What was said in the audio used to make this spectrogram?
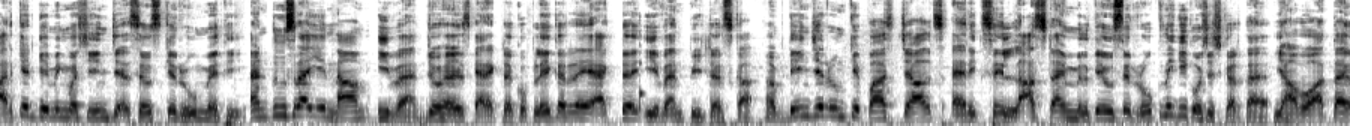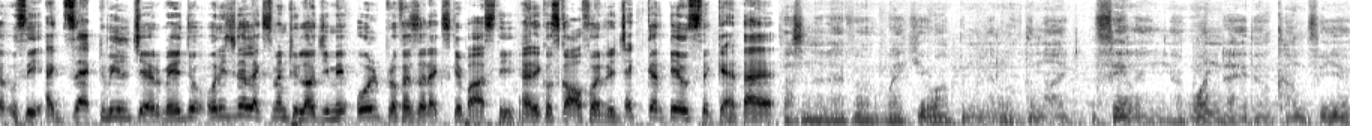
आर्केड गेमिंग मशीन जैसे उसके रूम में थी। एंड दूसरा ये नाम इवन जो है इस कैरेक्टर को प्ले कर रहे एक्टर इवन पीटर्स का। अब डेंजर रूम के पास चार्ल्स एरिक से लास्ट टाइम मिलकर उसे रोकने की कोशिश करता है। यहाँ वो आता है उसी एग्जैक्ट व्हील में जो ओरिजिनल एक्समैन ट्रिलॉजी में ओल्ड प्रोफेसर एक्स के पास थी। एरिक उसका ऑफ़र रिजेक्ट करके उससे कहता है wake you up in the middle of the night, the feeling that one day they'll come for you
